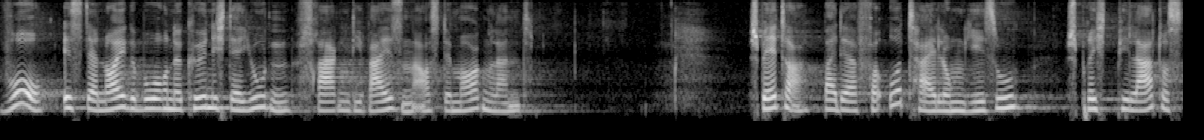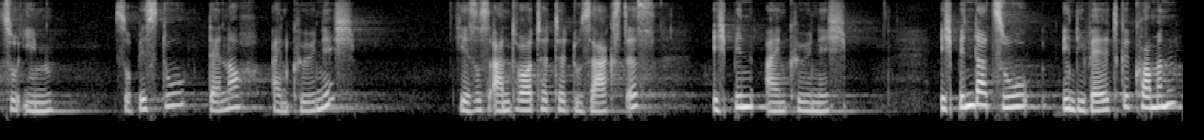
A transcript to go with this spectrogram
Wo ist der neugeborene König der Juden? fragen die Weisen aus dem Morgenland. Später bei der Verurteilung Jesu spricht Pilatus zu ihm, so bist du dennoch ein König? Jesus antwortete, du sagst es, ich bin ein König. Ich bin dazu in die Welt gekommen,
